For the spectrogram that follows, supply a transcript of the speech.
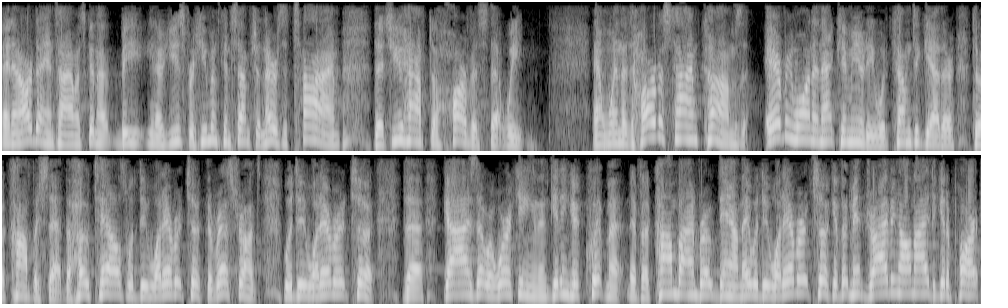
and in our day and time, it's going to be, you know, used for human consumption, there's a time that you have to harvest that wheat. And when the harvest time comes, everyone in that community would come together to accomplish that. The hotels would do whatever it took. The restaurants would do whatever it took. The guys that were working and getting equipment, if a combine broke down, they would do whatever it took. If it meant driving all night to get a part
